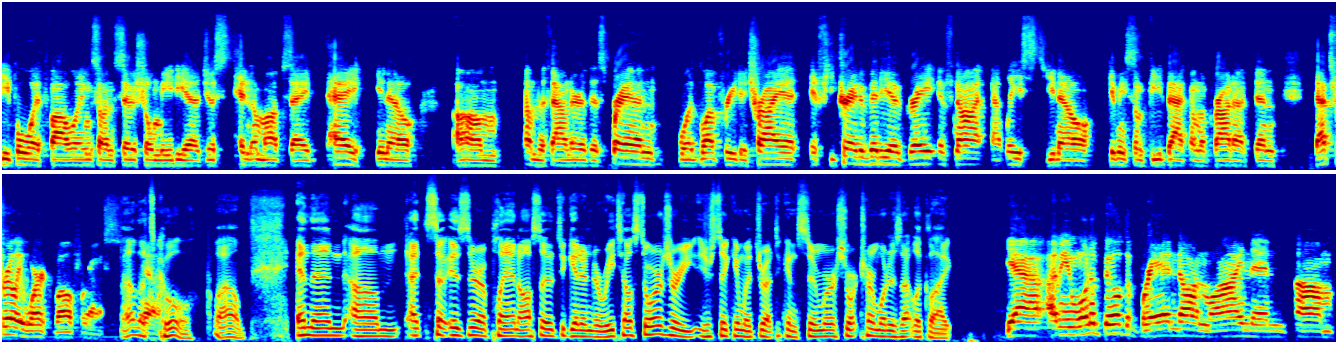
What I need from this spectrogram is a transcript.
people with followings on social media, just hitting them up, say, hey, you know, um, I'm the founder of this brand. Would love for you to try it. If you create a video, great. If not, at least, you know, give me some feedback on the product. And that's really worked well for us. Oh, that's yeah. cool. Wow. And then, um, uh, so is there a plan also to get into retail stores or you're sticking with direct to consumer short term? What does that look like? Yeah, I mean, want to build a brand online, and um,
